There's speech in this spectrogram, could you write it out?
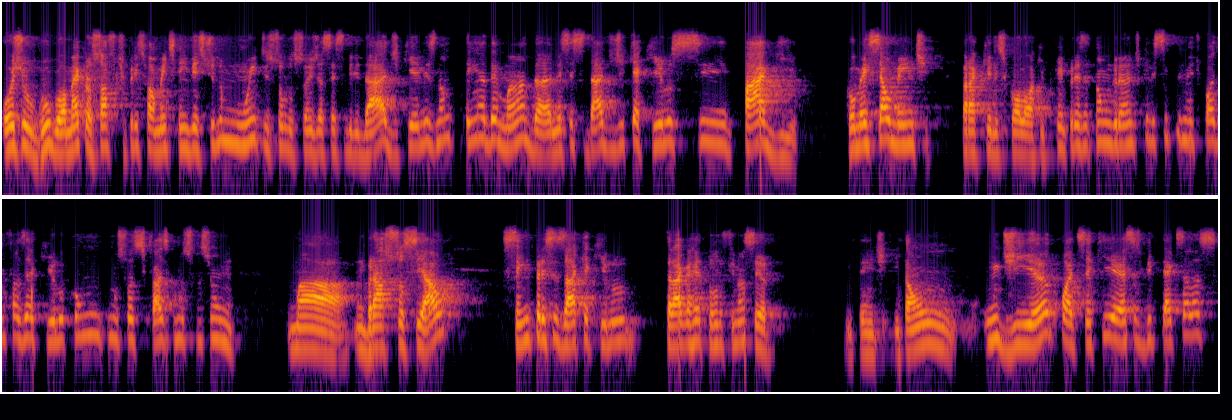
hoje o Google, a Microsoft principalmente, tem investido muito em soluções de acessibilidade que eles não têm a demanda, a necessidade de que aquilo se pague comercialmente para que eles coloquem, porque a empresa é tão grande que eles simplesmente podem fazer aquilo como, como se fosse quase como se fosse um, uma, um braço social, sem precisar que aquilo traga retorno financeiro. Entende? Então, um dia pode ser que essas big techs elas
